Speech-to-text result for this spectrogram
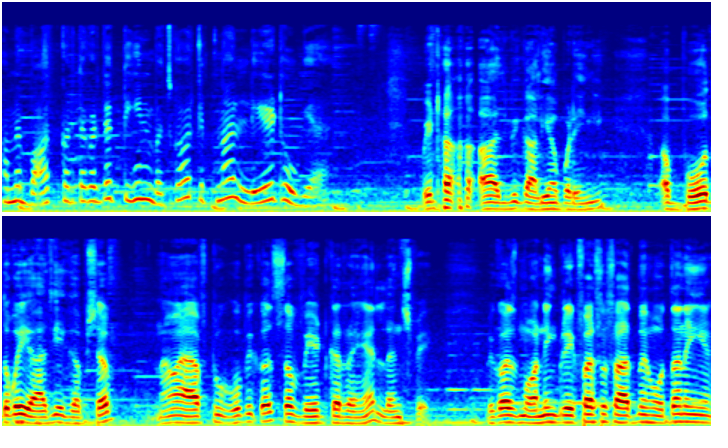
हमें बात करते करते तीन बज गए और कितना लेट हो गया है। बेटा आज भी गालियाँ पड़ेंगी। अब वो तो कोई आज की गपशप। Now I have to go because सब वेट कर रहे हैं लंच पे। बिकॉज़ मॉर्निंग ब्रेकफास्ट तो साथ में होता नहीं है।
